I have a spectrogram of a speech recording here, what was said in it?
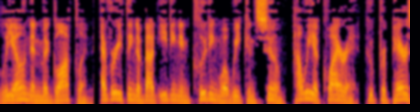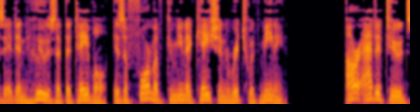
Leone and McLaughlin, everything about eating including what we consume, how we acquire it, who prepares it and who's at the table, is a form of communication rich with meaning. Our attitudes,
